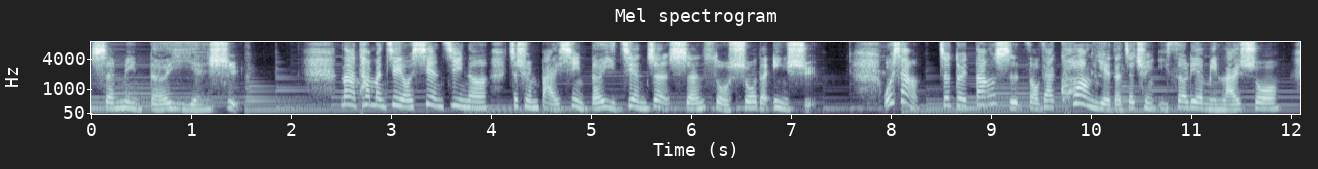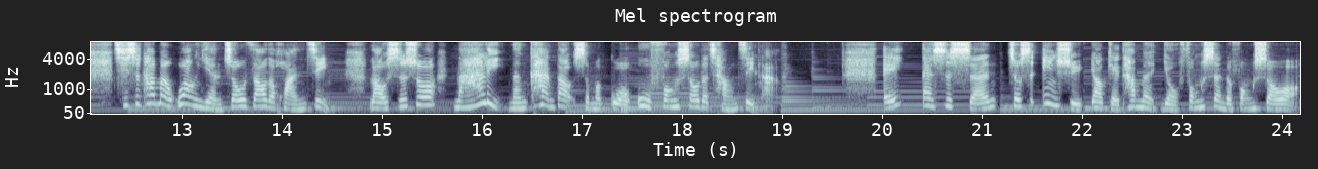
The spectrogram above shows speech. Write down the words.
生命得以延续。那他们借由献祭呢，这群百姓得以见证神所说的应许。我想，这对当时走在旷野的这群以色列民来说，其实他们望眼周遭的环境，老实说，哪里能看到什么果物丰收的场景啊？诶，但是神就是应许要给他们有丰盛的丰收哦。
